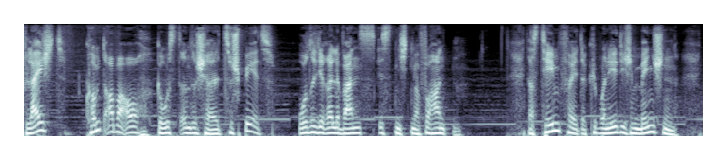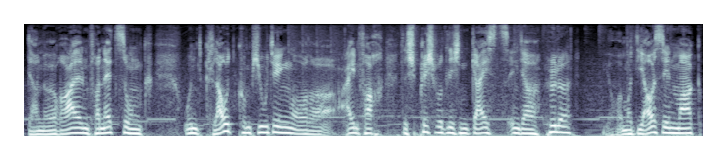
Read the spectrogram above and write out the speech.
Vielleicht kommt aber auch Ghost in the Shell zu spät oder die Relevanz ist nicht mehr vorhanden. Das Themenfeld der kybernetischen Menschen, der neuralen Vernetzung und Cloud Computing oder einfach des sprichwörtlichen Geists in der Hülle, wie auch immer die aussehen mag,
